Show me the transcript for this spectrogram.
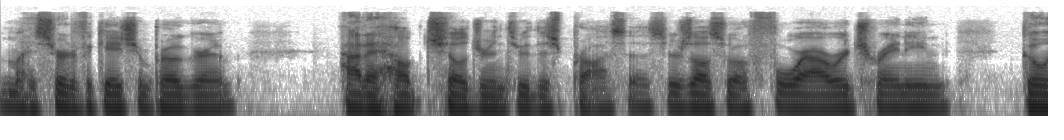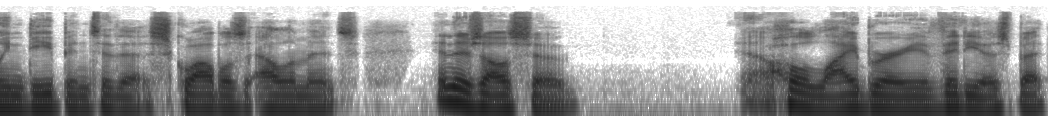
my certification program, how to help children through this process. There's also a four hour training going deep into the squabbles elements. And there's also a whole library of videos. But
